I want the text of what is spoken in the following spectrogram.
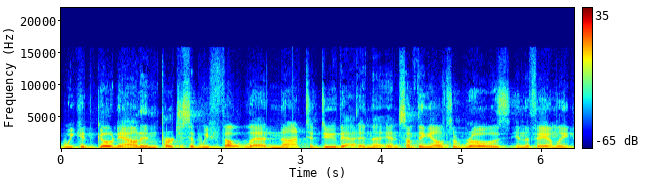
we could go down and purchase it. We felt led not to do that, and, the, and something else arose in the family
